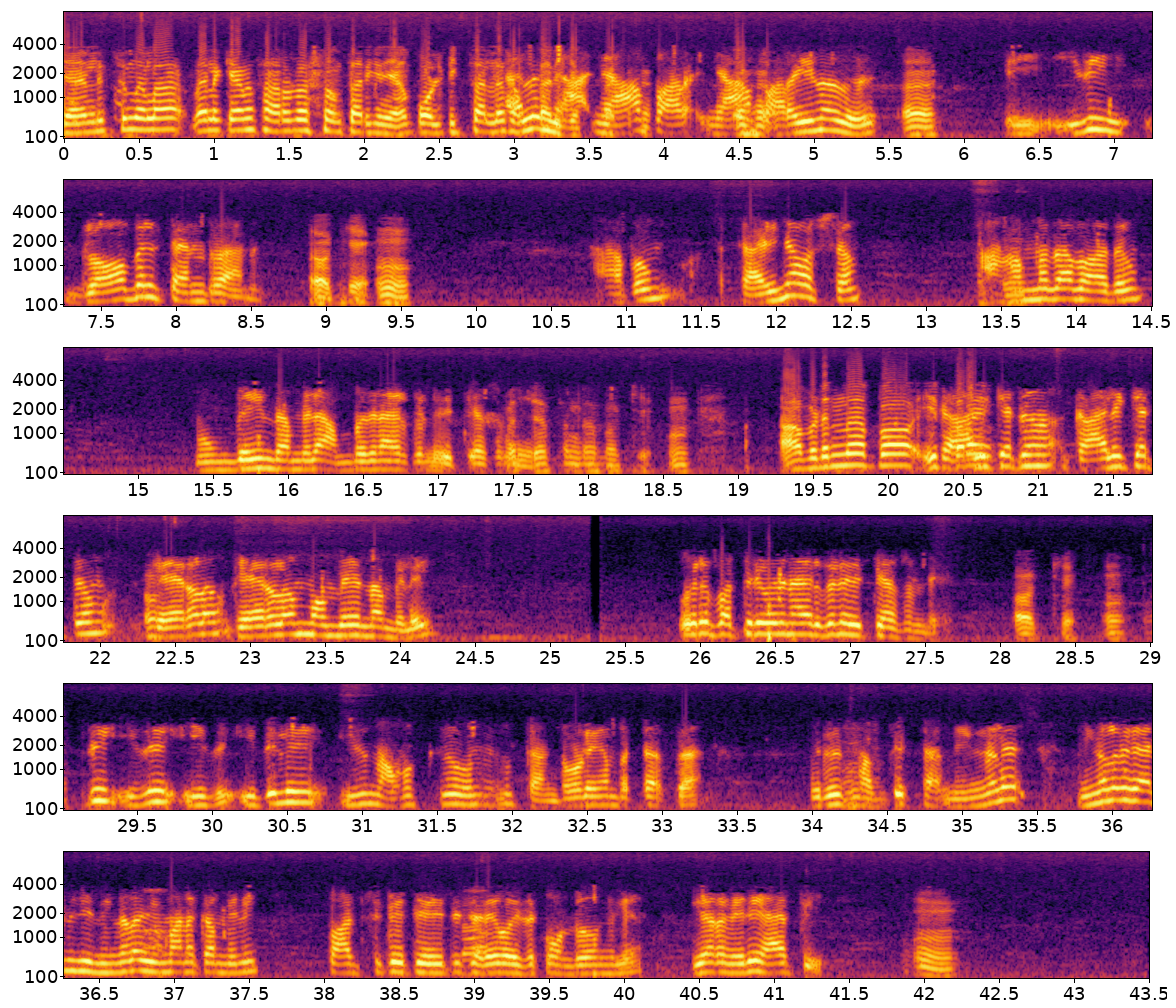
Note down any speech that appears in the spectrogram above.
ജേർണലിസ്റ്റ് എന്നുള്ള നിലയ്ക്കാണ് സാറോട് സംസാരിക്കുന്നത്. ഞാൻ പൊളിറ്റിക്സ് അല്ല ഞാൻ ഞാൻ പറയുന്നത് ഇത് ഗ്ലോബൽ ടെൻഡർ ആണ്. ഓക്കെ അപ്പം കഴിഞ്ഞ വർഷം അഹമ്മദാബാദും മുംബൈയും തമ്മിൽ അമ്പതിനായിരം റുപ്യന്റെ വ്യത്യാസം. അവിടുന്ന് ഇപ്പൊ കാലിക്കറ്റും കാലിക്കറ്റും കേരളം കേരളം മുംബൈയും തമ്മിൽ ഒരു പത്തിരുപതിനായിരം രൂപയുടെ വ്യത്യാസമുണ്ട്. ഓക്കെ. ഇത് ഇത് ഇത് ഇതിൽ ഇത് നമുക്ക് ഒന്നും കൺട്രോൾ ചെയ്യാൻ പറ്റാത്ത ഒരു സബ്ജക്റ്റാണ് നിങ്ങൾ നിങ്ങളൊരു കാര്യം ചെയ്യും. നിങ്ങളെ വിമാന കമ്പനി പാർട്ടിസിപ്പേറ്റ് ചെയ്തിട്ട് ചെറിയ പൈസ കൊണ്ടുപോകുന്നില്ല വി ആർ വെരി ഹാപ്പി.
